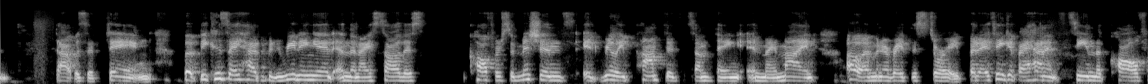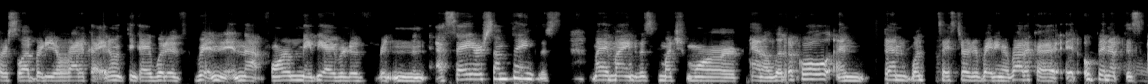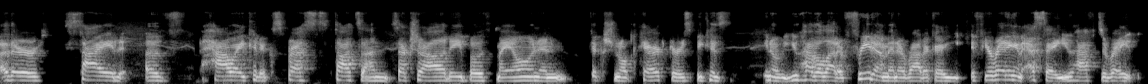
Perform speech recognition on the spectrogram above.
that was a thing. But because I had been reading it and then I saw this call for submissions, it really prompted something in my mind. Oh, I'm going to write this story. But I think if I hadn't seen the call for celebrity erotica, I don't think I would have written it in that form. Maybe I would have written an essay or something. This, my mind was much more analytical. And then once I started writing erotica, it opened up this other side of how I could express thoughts on sexuality, both my own and fictional characters, because you know you have a lot of freedom in erotica if you're writing an essay you have to write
